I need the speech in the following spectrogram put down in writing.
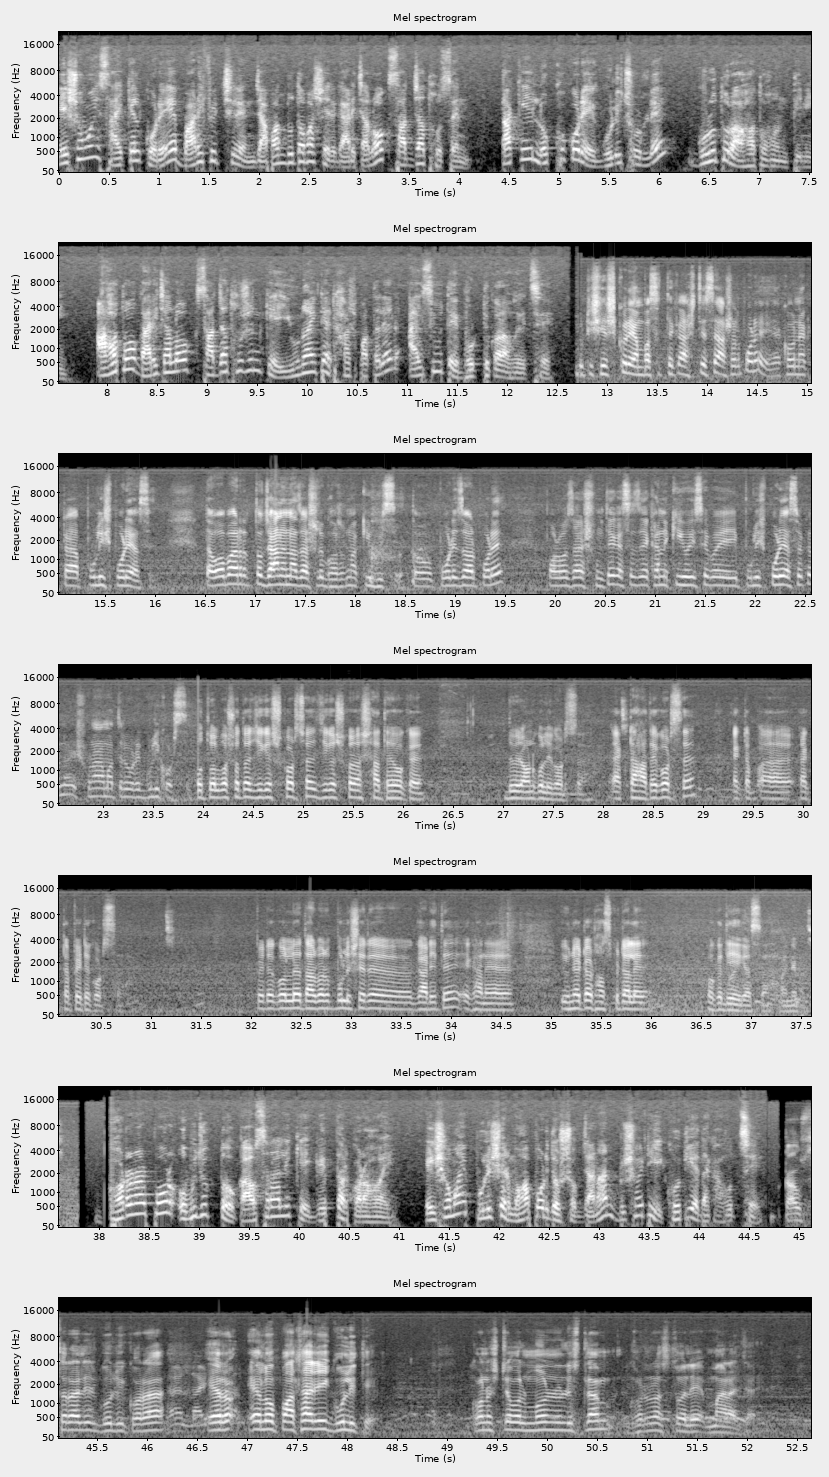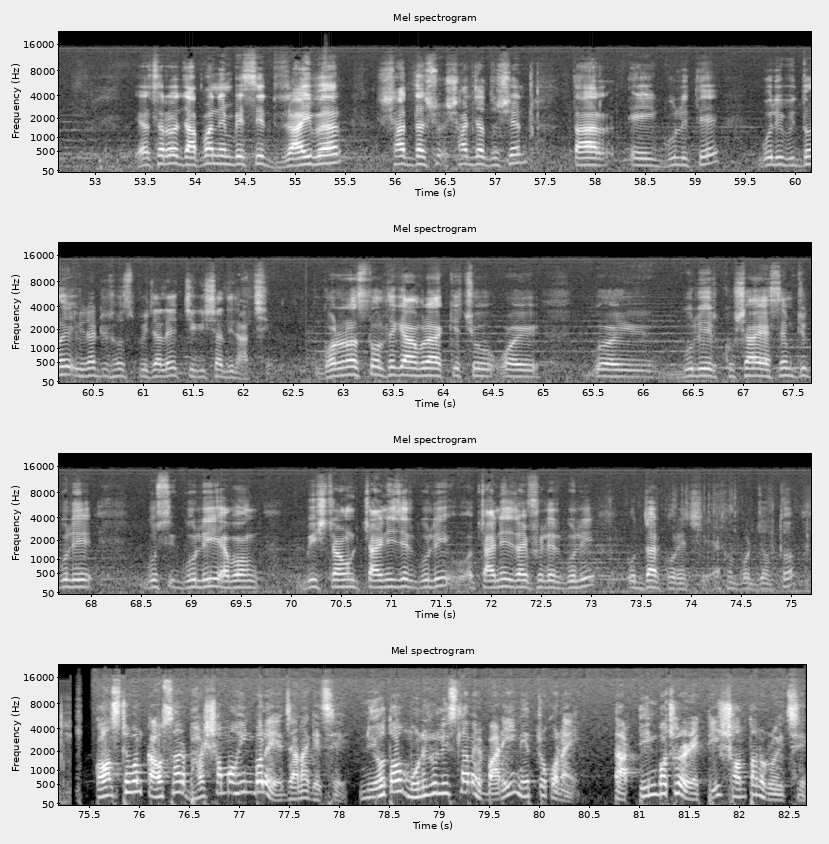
এ সময় সাইকেল করে বাড়ি ফিরছিলেন জাপান দূতাবাসের গাড়ি চালক সাজ্জাদ হোসেন। তাকে লক্ষ্য করে গুলি ছুড়লে গুরুতর আহত হন তিনি। আহত গাড়ি চালক সাজ্জাদ হোসেনকে ইউনাইটেড হাসপাতালের আইসিইউতে ভর্তি করা হয়েছে। ডিউটি শেষ করে অ্যাম্বাসার থেকে আসতেছে আসার পরে এখন একটা পুলিশ পড়ে আছে। তা আবার তো জানে না যে আসলে ঘটনা কি হয়েছে। তো পড়ে যাওয়ার পরে পরবর্তী শুনতে গেছে যে এখানে কি হয়েছে বা এই পুলিশ পড়ে আছে কেন শোনার মাত্র ওরে গুলি করছে। কৌতূহলবশত জিজ্ঞেস করছে জিজ্ঞেস করার সাথে ওকে দুই রাউন্ড গুলি করছে। একটা হাতে করছে একটা একটা পেটে করছে। পেটে করলে তারপর পুলিশের গাড়িতে এখানে ইউনাইটেড হসপিটালে ওকে দিয়ে গেছে। ঘটনার পর অভিযুক্ত কাউসার আলীকে গ্রেপ্তার করা হয়। এই সময় পুলিশের মহাপরিদর্শক জানান বিষয়টি খতিয়ে দেখা হচ্ছে। কাউসার আলীর গুলি করা এলো এলোপাথারি গুলিতে কনস্টেবল মনুল ইসলাম ঘটনাস্থলে মারা যায়। এছাড়াও জাপান এমবেসির ড্রাইভার সাজ্জা সাজ্জাদ হোসেন তার এই গুলিতে গুলিবিদ্ধ হয়ে ইউনাইটেড হসপিটালে চিকিৎসাধীন আছে। ঘটনাস্থল থেকে আমরা কিছু ওই ওই গুলির খুশা এসএমটি গুলি গুলি এবং বিশ রাউন্ড চাইনিজের গুলি, চাইনিজ রাইফেলের গুলি উদ্ধার করেছি এখন পর্যন্ত। কনস্টেবল কাউসার ভারসাম্যহীন বলে জানা গেছে। নিহত মনিরুল ইসলামের বাড়ি নেত্রকোনায়। তার তিন বছরের একটি সন্তানও রয়েছে।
